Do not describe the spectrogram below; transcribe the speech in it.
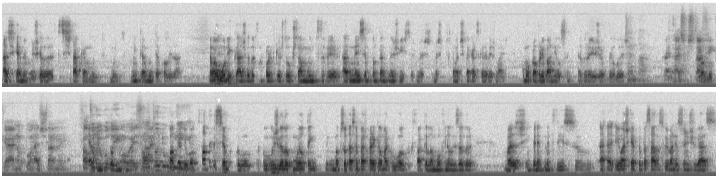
Acho que é mesmo um jogador que se destaca muito, muito, muita, muita qualidade. Não é o único, há jogadores do Porto que eu estou a gostar muito de ver, nem sempre estão tanto nas vistas, mas, mas que estão a destacar-se cada vez mais. Como o próprio Ivan Nilsson, adorei o jogo dele hoje. É, Acho que está a ficar no ponto Acho, também. Faltou-lhe é um o golinho hoje. Faltou-lhe o golinho. Falta-lhe sempre o gol. Um, um jogador como ele tem. Uma pessoa está sempre à espera que ele marque o gol, porque de facto ele é um bom finalizador. Mas, independentemente disso, eu acho que a época passada, se o Ivan Nilsson jogasse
